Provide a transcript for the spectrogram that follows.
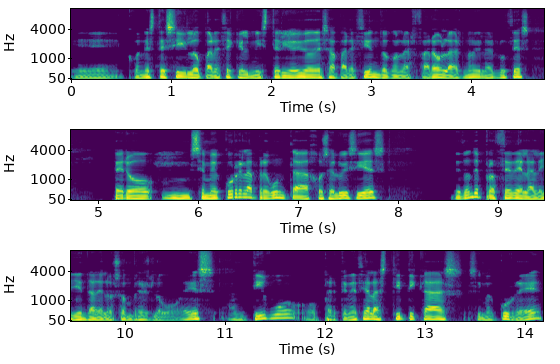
Eh, con este siglo parece que el misterio ha ido desapareciendo con las farolas, ¿no? Y las luces. Pero mm, se me ocurre la pregunta, José Luis, y es ¿de dónde procede la leyenda de los hombres lobo? ¿Es antiguo o pertenece a las típicas, si me ocurre, ¿eh?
